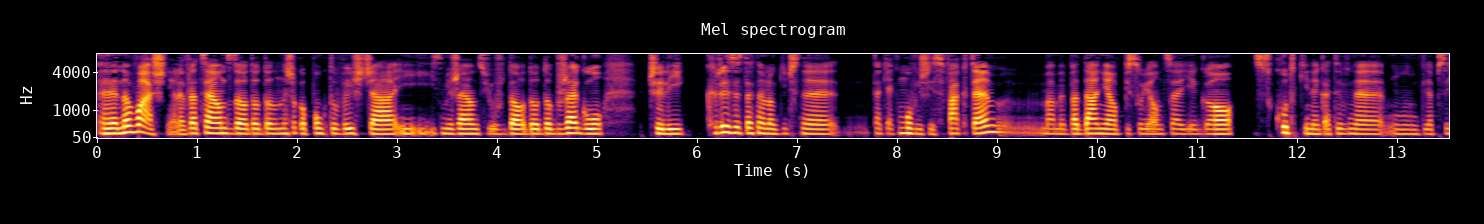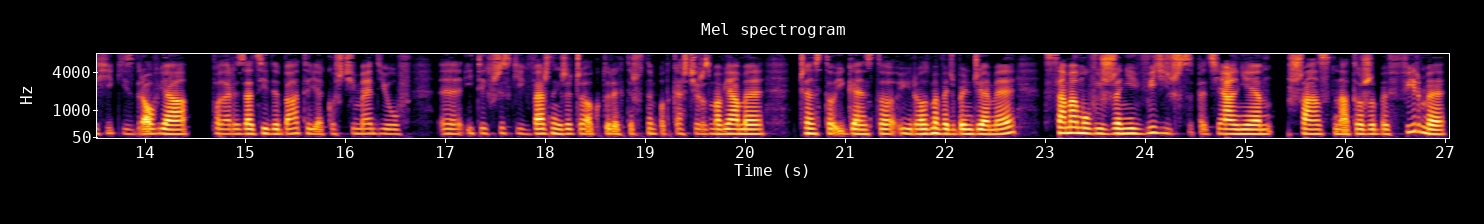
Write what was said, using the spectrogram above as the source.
E, no właśnie, ale wracając do, do, do naszego punktu wyjścia i, i zmierzając już do, do, do brzegu, czyli kryzys technologiczny, tak jak mówisz, jest faktem. Mamy badania opisujące jego skutki negatywne mm, dla psychiki, zdrowia, polaryzacji debaty, jakości mediów y, i tych wszystkich ważnych rzeczy, o których też w tym podcaście rozmawiamy często i gęsto i rozmawiać będziemy. Sama mówisz, że nie widzisz specjalnie szans na to, żeby firmy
